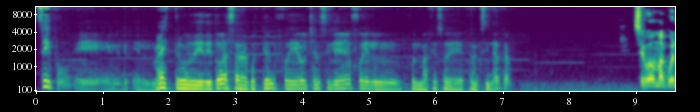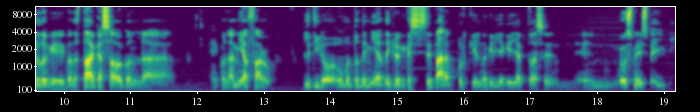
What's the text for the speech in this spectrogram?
Sí, pues, el, maestro de, toda esa cuestión fue Ocean's Eleven, fue el, fue el mafioso de Frank Sinatra. Sí, bueno, me acuerdo que cuando estaba casado con la eh, con la Mia Farrow, le tiró un montón de mierda y creo que casi se separan porque él no quería que ella actuase en, en Rosemary's Baby.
